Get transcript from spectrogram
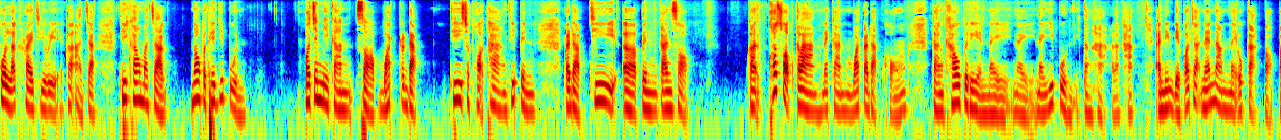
คนละคุณทีเรียก็อาจจะที่เข้ามาจากนอกประเทศญี่ปุ่น ก็จะมีการสอบวัดระดับที่เฉพาะทางที่เป็นระดับที่เป็นการสอบข้อสอบกลางในการวัดระดับของการเข้าไปเรียนในในในญี่ปุ่นอีกต่างหากนะคะ อันนี้เดี๋ยวก็จะแนะนำในโอกาสต่อไป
